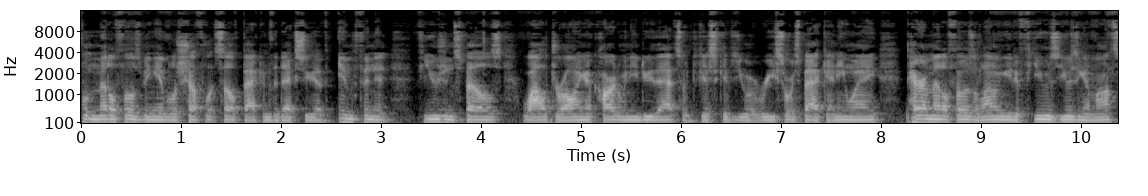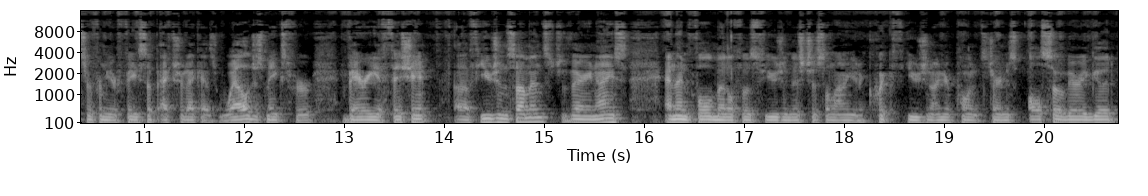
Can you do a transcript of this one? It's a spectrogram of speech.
Metal Foes being able to shuffle itself back into the deck so you have infinite fusion spells while drawing a card when you do that, so it just gives you a resource back anyway. Para-Metal Foes allowing you to fuse using a monster from your face-up extra deck as well, just makes for very efficient uh, fusion summons, which is very nice. And then full Metal Foes Fusion, this just allowing you to quick fusion on your opponent's turn is also very good.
